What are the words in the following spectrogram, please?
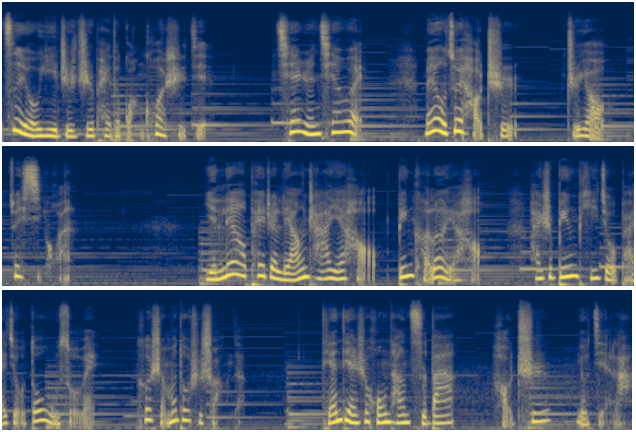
自由意志支配的广阔世界，千人千味，没有最好吃，只有最喜欢。饮料配着凉茶也好，冰可乐也好，还是冰啤酒、白酒都无所谓，喝什么都是爽的。甜点是红糖糍粑，好吃又解辣。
